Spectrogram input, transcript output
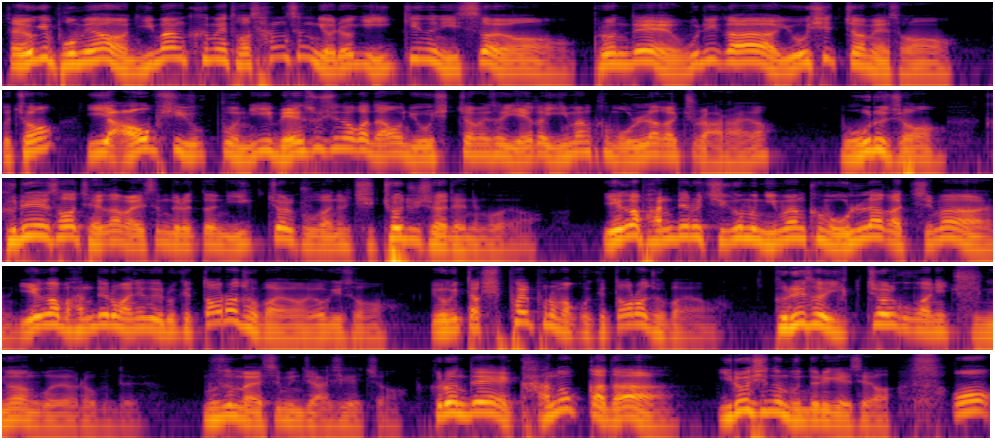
자, 여기 보면 이만큼의 더 상승 여력이 있기는 있어요. 그런데 우리가 요 시점에서, 그쵸? 이 9시 6분, 이 매수 신호가 나온 요 시점에서 얘가 이만큼 올라갈 줄 알아요? 모르죠. 그래서 제가 말씀드렸던 익절 구간을 지켜주셔야 되는 거예요. 얘가 반대로 지금은 이만큼 올라갔지만 얘가 반대로 만약에 이렇게 떨어져 봐요. 여기서. 여기 딱 18% 맞고 이렇게 떨어져 봐요. 그래서 익절 구간이 중요한 거예요, 여러분들. 무슨 말씀인지 아시겠죠? 그런데 간혹 가다 이러시는 분들이 계세요. 어,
